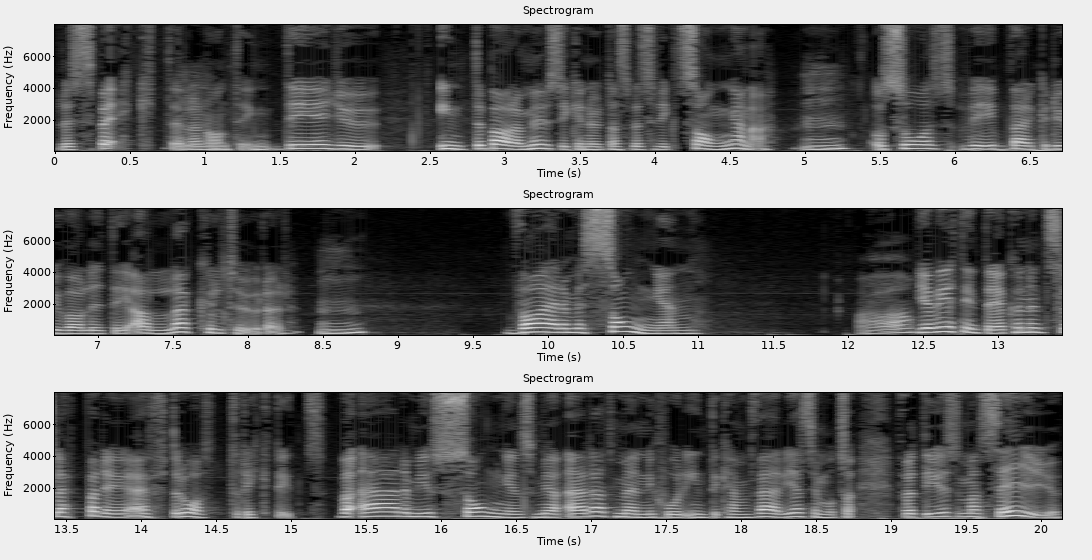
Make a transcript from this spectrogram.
respekt eller någonting. Det är ju inte bara musikerna utan specifikt sångarna. Och så verkar det ju vara lite i alla kulturer. Vad är det med sången? Ja. Jag vet inte, jag kunde inte släppa det efteråt riktigt. Vad är det med just sången som gör, är det att människor inte kan värja sig mot sång? För att det är ju, som man säger ju,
